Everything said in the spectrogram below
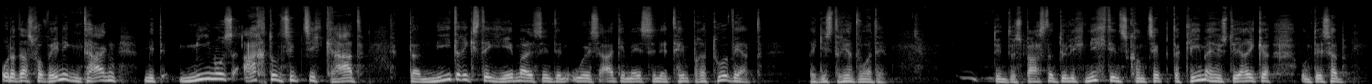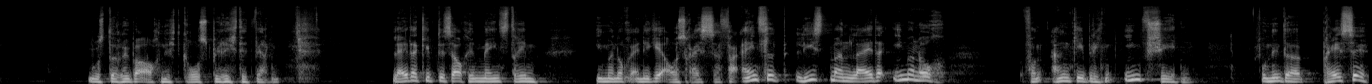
oder dass vor wenigen Tagen mit minus 78 Grad der niedrigste jemals in den USA gemessene Temperaturwert registriert wurde. Denn das passt natürlich nicht ins Konzept der Klimahysteriker und deshalb muss darüber auch nicht groß berichtet werden. Leider gibt es auch im Mainstream immer noch einige Ausreißer. Vereinzelt liest man leider immer noch von angeblichen Impfschäden. Und in der Presse,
